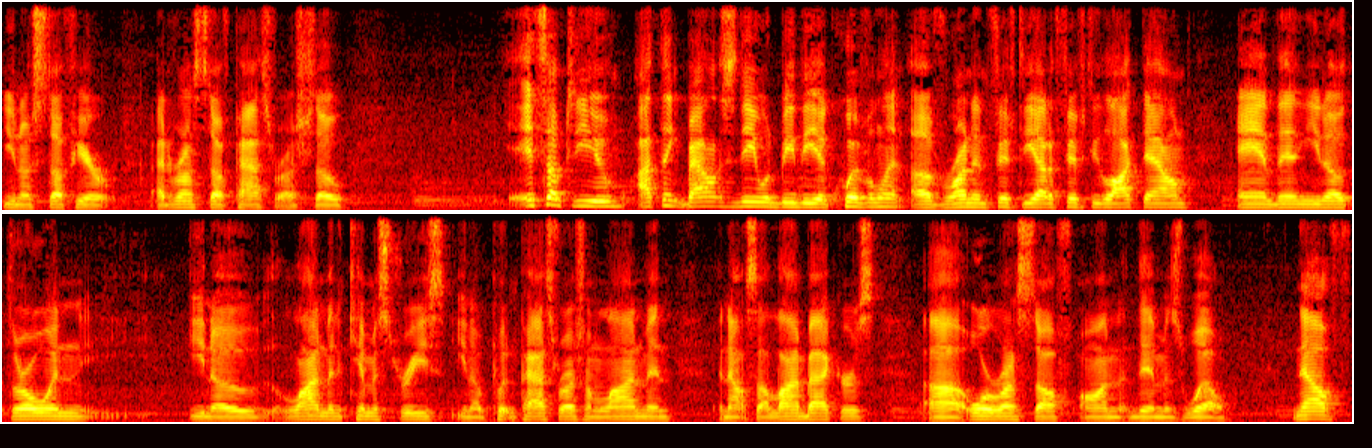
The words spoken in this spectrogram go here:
you know, stuff here at run stuff pass rush. So it's up to you. I think balance D would be the equivalent of running 50 out of 50 lockdown and then, you know, throwing, you know, lineman chemistries, you know, putting pass rush on linemen and outside linebackers, uh, or run stuff on them as well. Now, if,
